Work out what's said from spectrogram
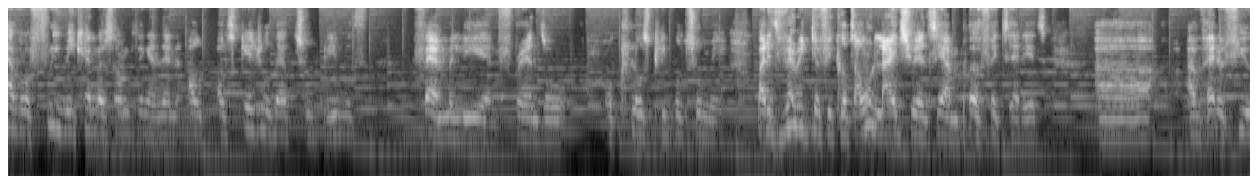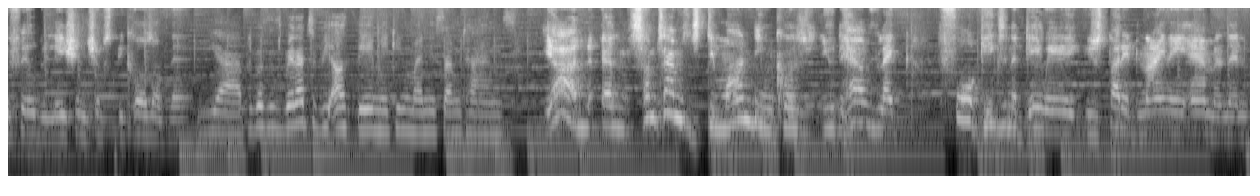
have a free weekend or something, and then I'll, I'll schedule that to be with family and friends or, or close people to me. But it's very difficult. I won't lie to you and say I'm perfect at it. Uh, I've had a few failed relationships because of that. Yeah, because it's better to be out there making money sometimes yeah and, and sometimes it's demanding because you'd have like four gigs in a day where you start at 9 a.m and then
